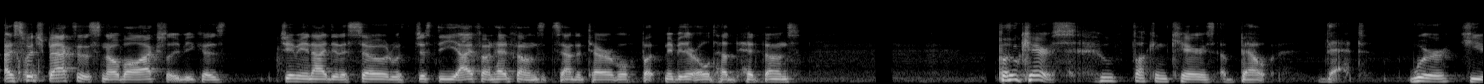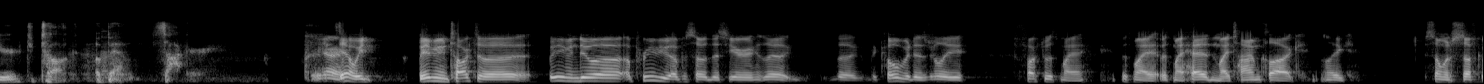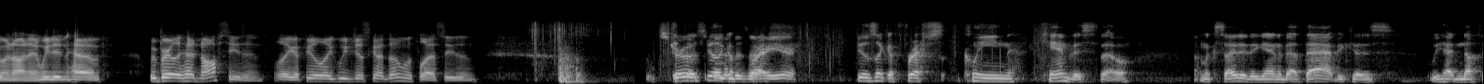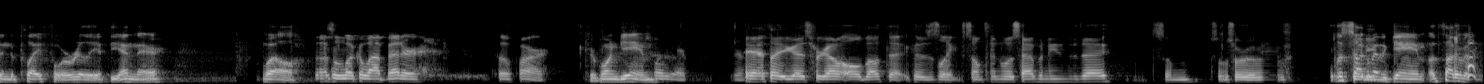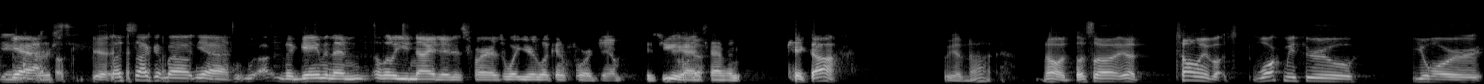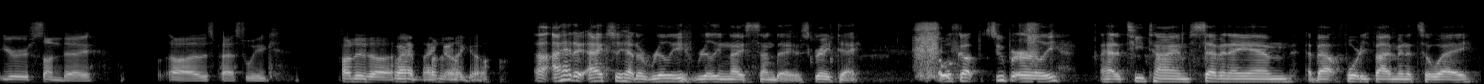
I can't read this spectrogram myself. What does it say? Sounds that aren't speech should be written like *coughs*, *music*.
I switched back to the snowball actually because Jimmy and I did a sewed with just the iPhone headphones. It sounded terrible, but maybe they're old head- headphones. But who cares? Who fucking cares about that? We're here to talk about soccer. We are. Yeah, we we haven't even talked to a, we even do a, a preview episode this year. The the the COVID has really fucked with my with my with my head and my time clock. Like so much stuff going on, and we didn't have we barely had an off season. Like I feel like we just got done with last season. It's true. It It's does feel been like a a bizarre fresh- year. Feels like a fresh, clean canvas, though. I'm excited again about that because we had nothing to play for really at the end there. Well, Doesn't look a lot better so far. for one game. One game. Hey, I thought you guys forgot all about that because like something was happening today. Some some sort of Let's talk about the game. Let's talk about the *laughs* game Yeah. first. yeah. Let's talk about yeah the game and then a little united as far as what you're looking for, Jim, because you guys haven't kicked off. We have not. No, let's uh yeah. Tell me about walk me through your your Sunday uh this past week. How did uh Go ahead, how did Michael. that go? Uh, I had a, I actually had a really really nice Sunday. It was a great day. Woke up super early. I had a tee time 7 a.m. about 45 minutes away.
